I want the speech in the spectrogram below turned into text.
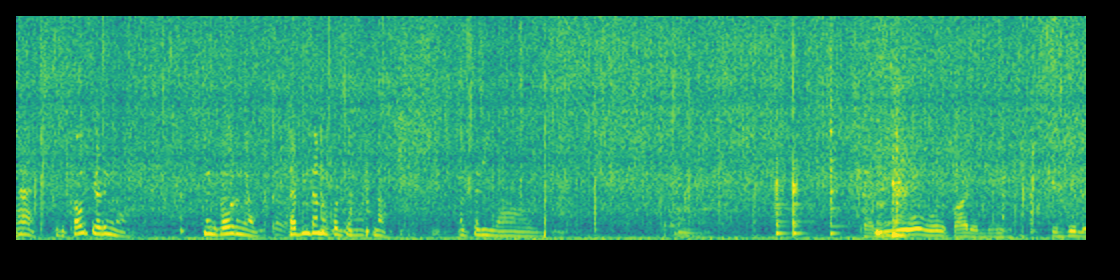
ஆ இது கவுத்து எடுங்கண்ணா நீங்கள் கவுருங்க தட்டில் தானே கொட்டோம் மட்டும்னா அது தெளிக்கலாம் தண்ணியே பாரு எப்படி இதில்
